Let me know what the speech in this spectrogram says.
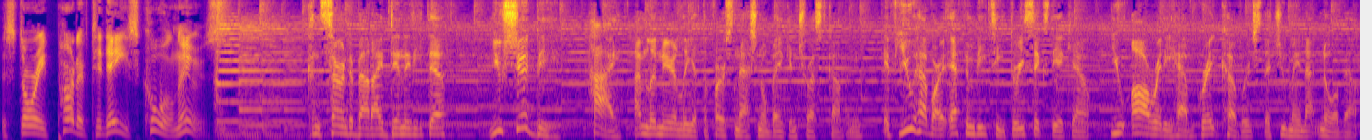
The story part of today's KOOL News. Concerned about identity theft? You should be. Hi, I'm Lanier Lee at the First National Bank and Trust Company. If you have our FNBT 360 account, you already have great coverage that you may not know about.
